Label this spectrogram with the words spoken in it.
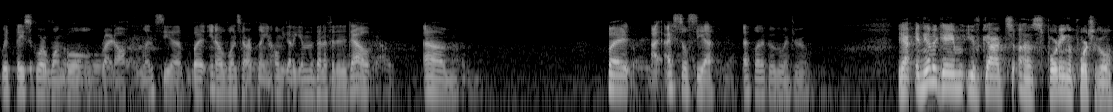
with they score one goal right off Valencia. But you know, Valencia are playing at home. You got to give them the benefit of the doubt. Um, but I, I still see Atletico going through. Yeah, in the other game, you've got uh, Sporting of Portugal,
